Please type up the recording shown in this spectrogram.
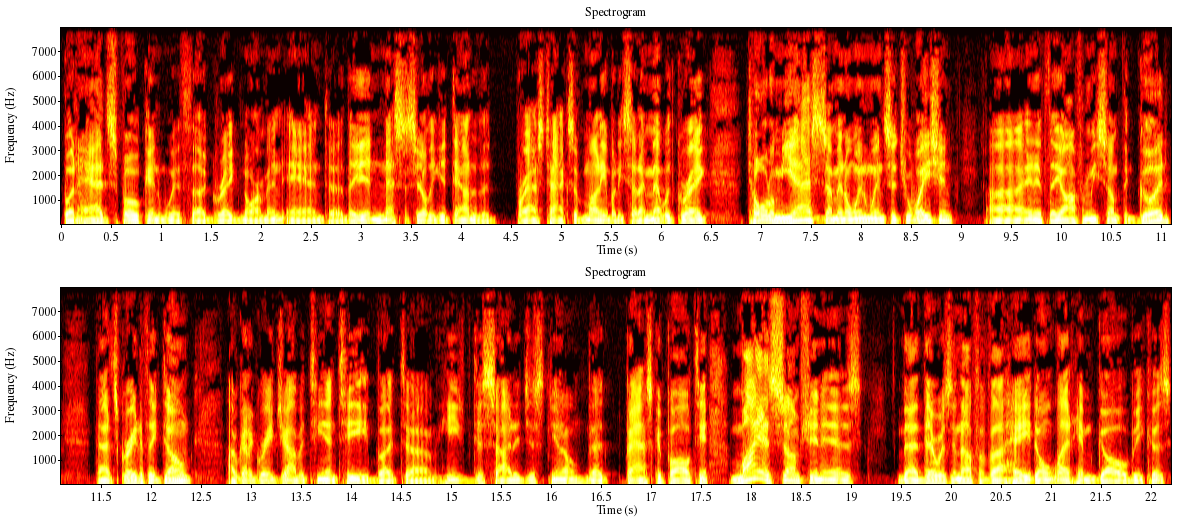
but had spoken with uh, Greg Norman, and uh, they didn't necessarily get down to the brass tacks of money, but he said, I met with Greg, told him, yes, I'm in a win-win situation. Uh, and if they offer me something good, that's great. If they don't, I've got a great job at TNT. But uh, he decided just, you know, that basketball team. My assumption is that there was enough of a, hey, don't let him go, because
